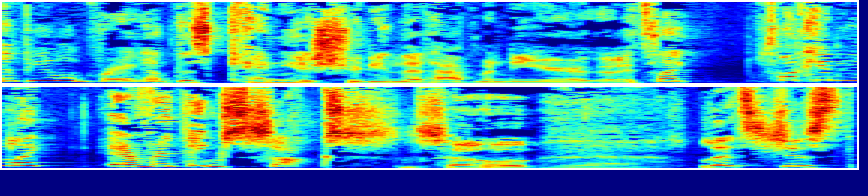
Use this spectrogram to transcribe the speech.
then people bring up this Kenya shooting that happened a year ago. It's like fucking like everything sucks. So Yeah. let's just.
